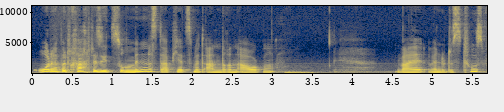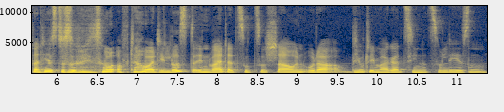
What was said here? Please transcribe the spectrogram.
Oder betrachte sie zumindest ab jetzt mit anderen Augen. Weil wenn du das tust, verlierst du sowieso auf Dauer die Lust, ihnen weiter zuzuschauen oder Beauty-Magazine zu lesen.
